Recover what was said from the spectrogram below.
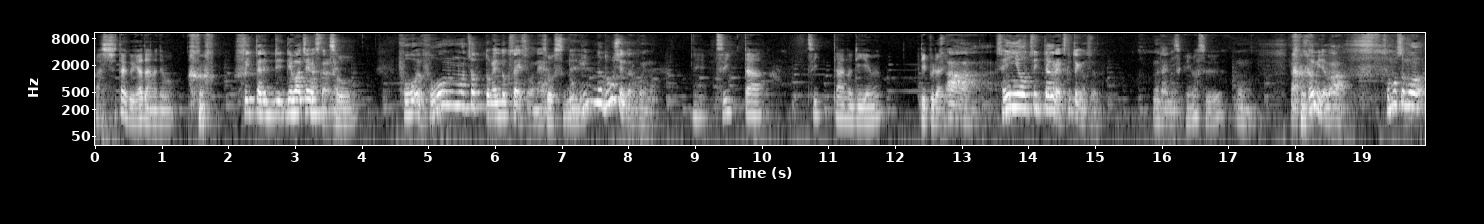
ハッシュタグやだなでも、ツイッターで出出回っちゃいますからね。そう。フォーフォームもちょっと面倒くさいですよね。そうっすね。どみんなどうしてんだろうこういうの。ね、ツイッターツイッターの DM リプライ。ああ専用ツイッターぐらい作っておきます無駄に。作ります？うん、そういう意味では そもそも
